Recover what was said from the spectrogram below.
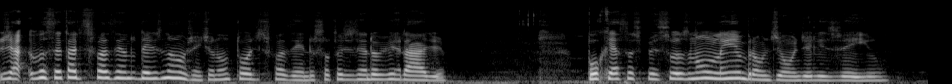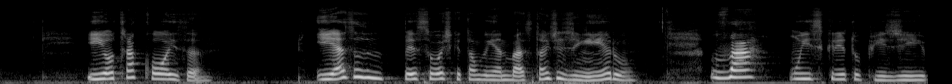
já, você tá desfazendo deles. Não, gente, eu não tô desfazendo, eu só tô dizendo a verdade. Porque essas pessoas não lembram de onde eles veio. E outra coisa. E essas pessoas que estão ganhando bastante dinheiro, vá um inscrito pedir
